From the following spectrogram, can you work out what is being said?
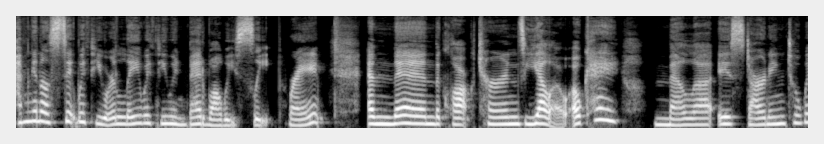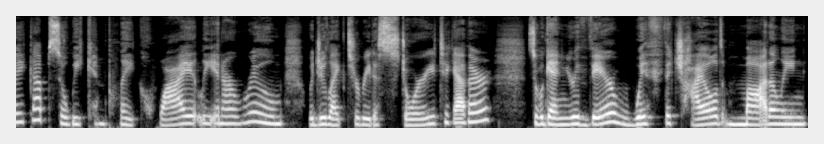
I'm gonna sit with you or lay with you in bed while we sleep, right? And then the clock turns yellow. Okay, Mella is starting to wake up, so we can play quietly in our room. Would you like to read a story together? So again, you're there with the child, modeling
